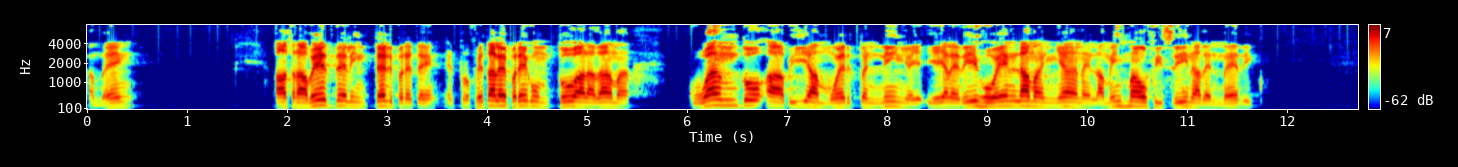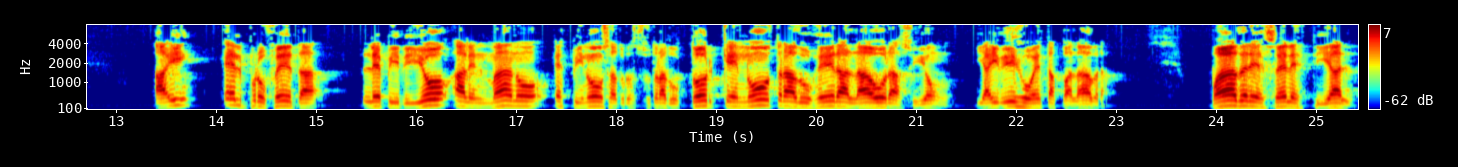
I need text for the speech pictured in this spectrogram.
Amén. A través del intérprete, el profeta le preguntó a la dama cuándo había muerto el niño y ella le dijo en la mañana, en la misma oficina del médico. Ahí el profeta le pidió al hermano Espinosa, su traductor, que no tradujera la oración. Y ahí dijo estas palabras. Padre Celestial,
